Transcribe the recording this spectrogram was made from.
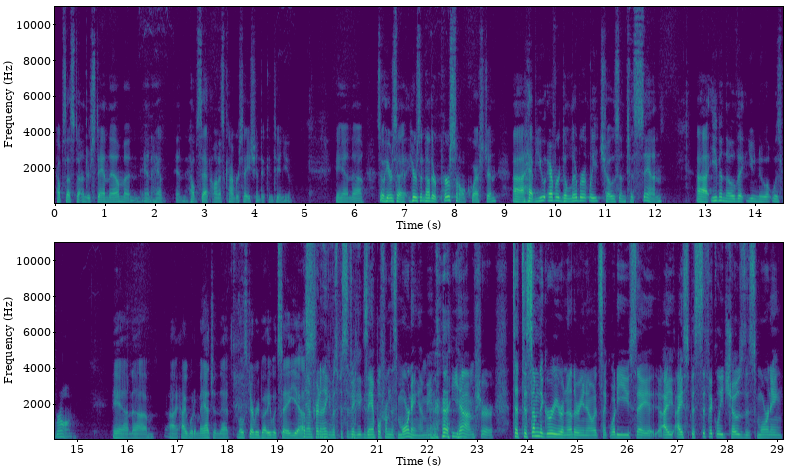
helps us to understand them and and have and helps that honest conversation to continue. And uh, so here's a here's another personal question: uh, Have you ever deliberately chosen to sin, uh, even though that you knew it was wrong? And um, I, I, would imagine that most everybody would say yes. Yeah, I'm trying to think of a specific example from this morning. I mean, yeah, I'm sure. To to some degree or another, you know, it's like, what do you say? I I specifically chose this morning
